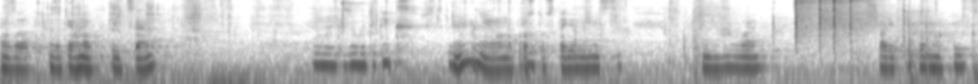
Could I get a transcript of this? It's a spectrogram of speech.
назад, затягнув кільцем. Маленько зробити клікс. щось таке. М, Ні, воно просто встає на місці. Не буває. Шарик помахується.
